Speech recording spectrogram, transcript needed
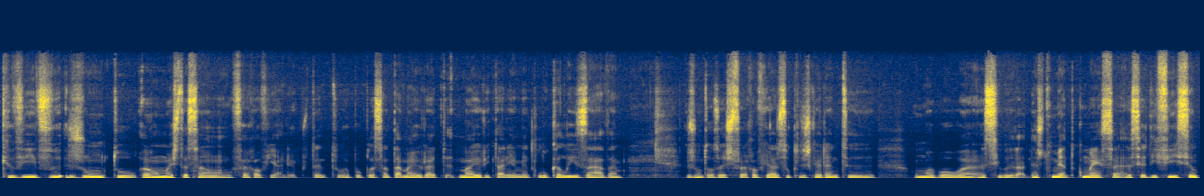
que vive junto a uma estação ferroviária. Portanto, a população está maioritariamente localizada junto aos eixos ferroviários, o que lhes garante uma boa acessibilidade. Neste momento começa a ser difícil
